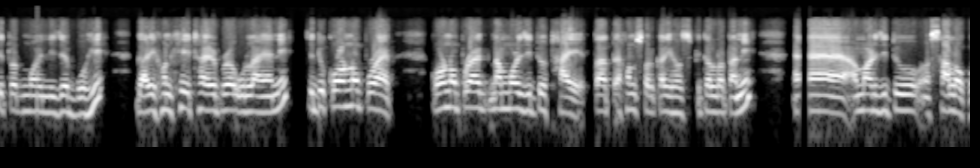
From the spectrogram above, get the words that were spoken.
চিটত মই নিজে বহি গাড়ীখন সেই ঠাইৰ পৰা ওলাই আনি যিটো কৰ্ণপ্ৰয়াগ কৰ্ণপ্ৰয়াগ নামৰ যিটো ঠাই তাত এখন চৰকাৰী হস্পিটেলত আনি আমাৰ যিটো চালক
